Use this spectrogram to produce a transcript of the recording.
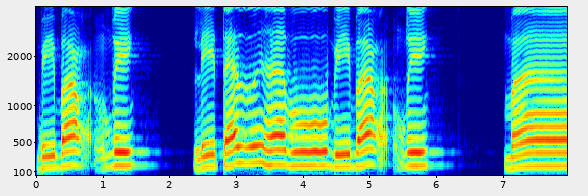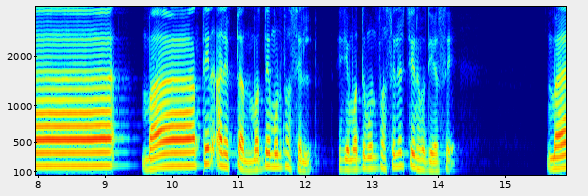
ببعض لتذهبوا ببعض মা মা তিন আলিফটান মধ্যে মুনফাসিল এই যে মধ্যে মুনফাসিলের চিহ্ন দিয়েছে মা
